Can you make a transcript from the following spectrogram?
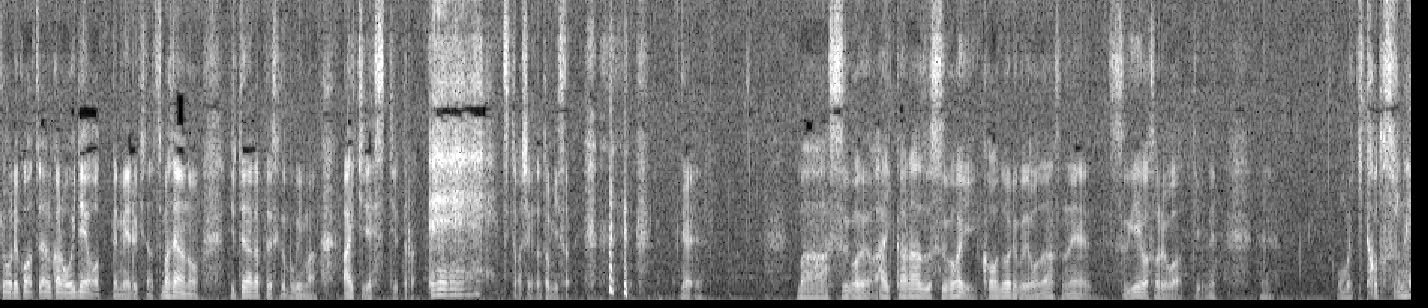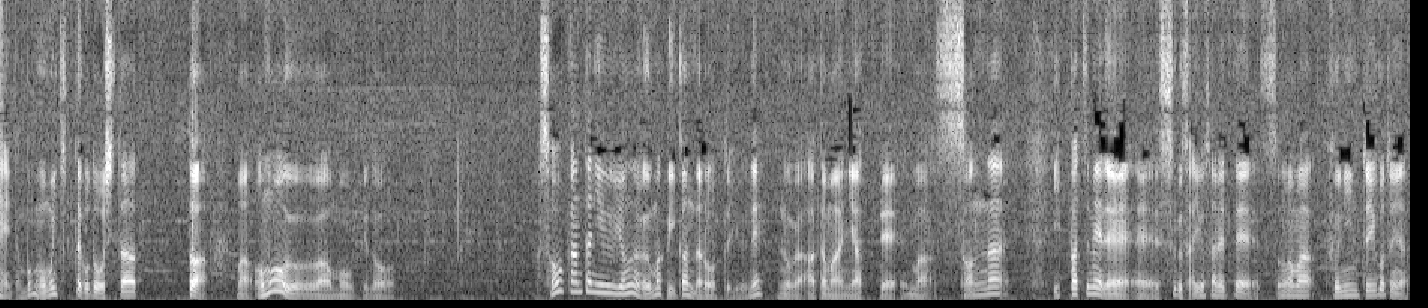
今日レコ発やるからおいでよってメール来た。すいません、あの、言ってなかったですけど、僕今、愛知ですって言ったら、えーって言ってましたけど、トミーさん。ね。まあ、すごい、相変わらずすごい行動力でございますね。すげえわ、それはっていうね。えー、思い切ったことするね。僕も思い切ったことをしたとは、まあ、思うは思うけど、そう簡単に世の中うまくいかんだろうというね、のが頭にあって、まあ、そんな一発目で、えー、すぐ採用されて、そのまま不妊ということには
